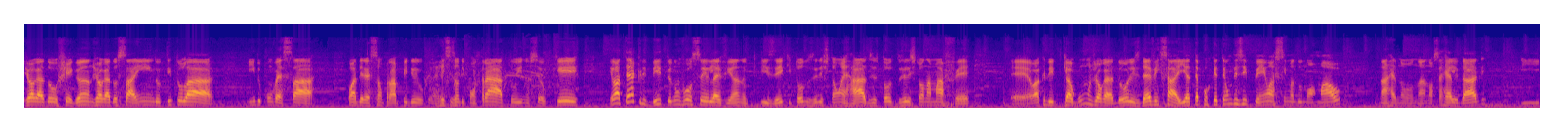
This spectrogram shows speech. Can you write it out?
jogador chegando, jogador saindo, titular indo conversar com a direção para pedir rescisão de contrato e não sei o que. Eu até acredito, eu não vou ser leviano dizer que todos eles estão errados e todos eles estão na má fé. É, eu acredito que alguns jogadores devem sair, até porque tem um desempenho acima do normal na, no, na nossa realidade e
